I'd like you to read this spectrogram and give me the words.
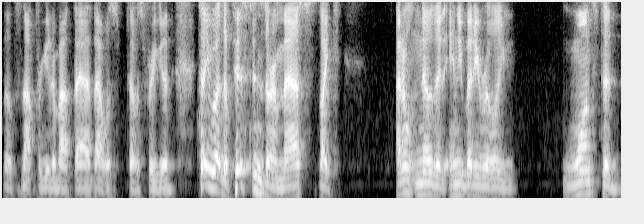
Let's not forget about that. That was that was pretty good. Tell you what, the Pistons are a mess. Like I don't know that anybody really wants to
